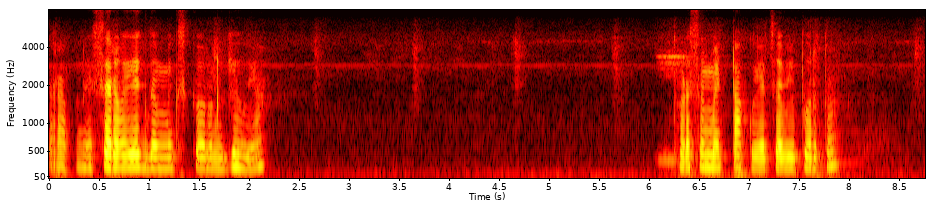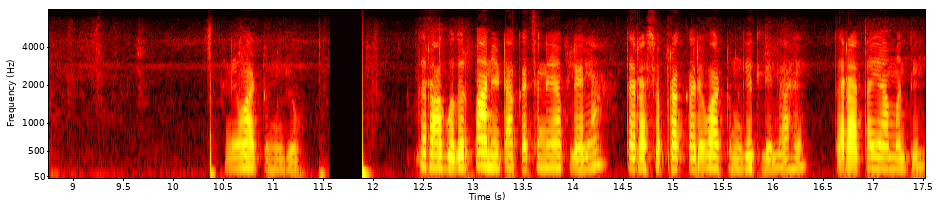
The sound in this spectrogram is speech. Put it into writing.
तर आपण हे सर्व एकदम मिक्स करून घेऊया. थोडंसं मीठ टाकूया चवीपुरतं. आणि वाटून घेऊ. तर अगोदर पाणी टाकायचं नाही आपल्याला तर अशा प्रकारे वाटून घेतलेलं आहे. तर आता यामध्ये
